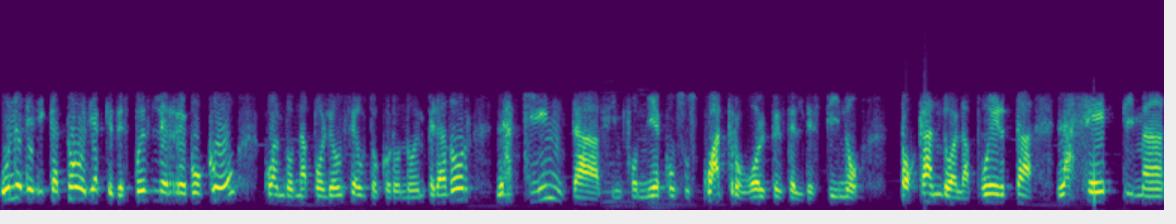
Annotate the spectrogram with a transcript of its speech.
una dedicatoria que después le revocó cuando Napoleón se autocoronó emperador, la quinta sinfonía con sus cuatro golpes del destino tocando a la puerta, la séptima,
